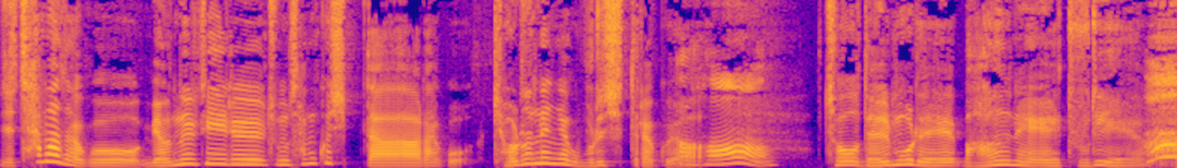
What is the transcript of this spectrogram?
이제 참하다고 며느리를 좀 삼고 싶다라고 결혼했냐고 물으시더라고요. 어허. 저 내일 모레 마흔에 애 둘이에요.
